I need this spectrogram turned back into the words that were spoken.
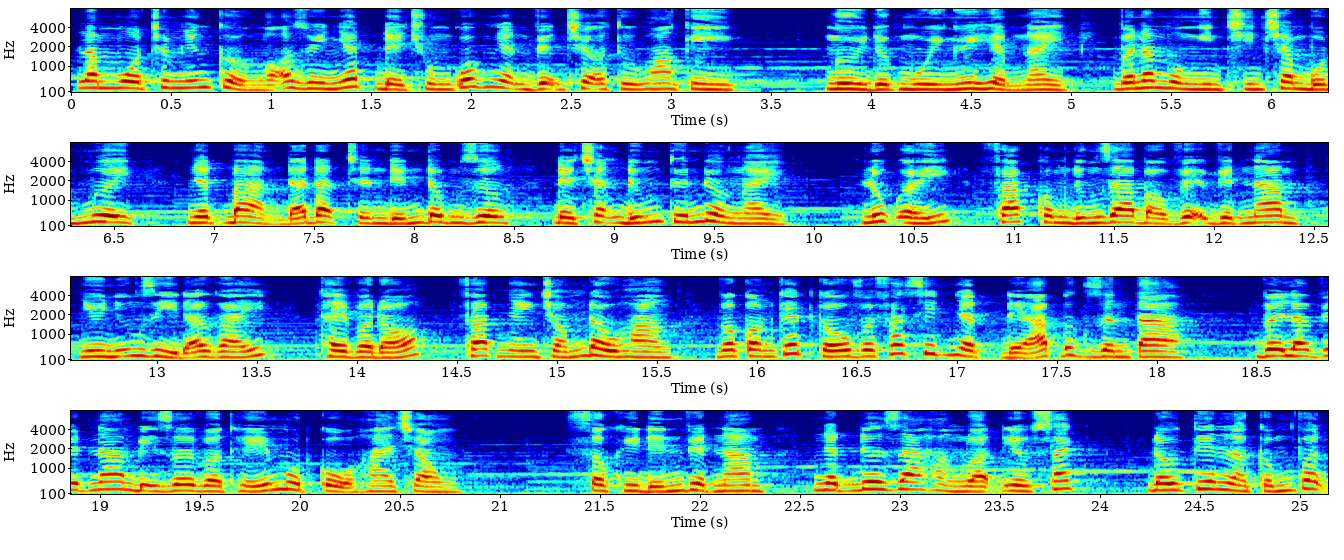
là một trong những cửa ngõ duy nhất để Trung Quốc nhận viện trợ từ Hoa Kỳ. Ngửi được mùi nguy hiểm này, vào năm 1940, Nhật Bản đã đặt chân đến Đông Dương để chặn đứng tuyến đường này. Lúc ấy, Pháp không đứng ra bảo vệ Việt Nam như những gì đã gáy. Thay vào đó, Pháp nhanh chóng đầu hàng và còn kết cấu với phát xít Nhật để áp bức dân ta. Vậy là Việt Nam bị rơi vào thế một cổ hai chồng. Sau khi đến Việt Nam, Nhật đưa ra hàng loạt yêu sách. Đầu tiên là cấm vận,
